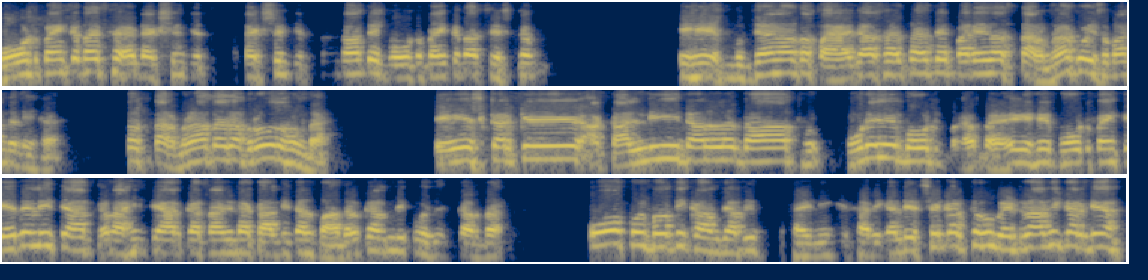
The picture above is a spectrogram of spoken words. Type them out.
ਵੋਟ ਬੈਂਕ ਦਾ ਇੱਥੇ ਇਲੈਕਸ਼ਨ ਇਲੈਕਸ਼ਨ ਜਿੱਤਣ ਦਾ ਤੇ ਵੋਟ ਬੈਂਕ ਦਾ ਸਿਸਟਮ ਇਹ ਮੁੱਦਿਆਂ ਨਾਲ ਤਾਂ ਪਾਇਆ ਜਾ ਸਕਦਾ ਤੇ ਪਰ ਇਹਦਾ ਧਰਮ ਨਾਲ ਕੋਈ ਸੰਬੰਧ ਨਹੀਂ ਹੈ। ਧਰਮ ਨਾਲ ਤਾਂ ਇਹਦਾ ਵਿਰੋਧ ਹੁੰਦਾ ਤੇ ਇਸ ਕਰਕੇ ਅਕਾਲੀ ਦਲ ਦਾ ਥੋੜੇ ਜਿਹੇ ਵੋਟ, ਇਹ ਵੋਟ ਬੈਂਕ ਇਹਦੇ ਲਈ ਤਿਆਰ ਰਾਹੀਂ ਤਿਆਰ ਕਰਨਾ, ਜਿਹੜਾ ਅਕਾਲੀ ਦਲ ਬਾਦਲ ਕਰਨ ਦੀ ਕੋਸ਼ਿਸ਼ ਕਰਦਾ, ਉਹ ਕੋਈ ਬਹੁਤੀ ਕਾਮਯਾਬੀ ਹੈ ਨਹੀਂ ਕਿ ਸਾਰੀ ਗੱਲ। ਇਸੇ ਕਰਕੇ ਉਹ ਵਿਡਰਾ ਵੀ ਕਰ ਗਿਆ।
